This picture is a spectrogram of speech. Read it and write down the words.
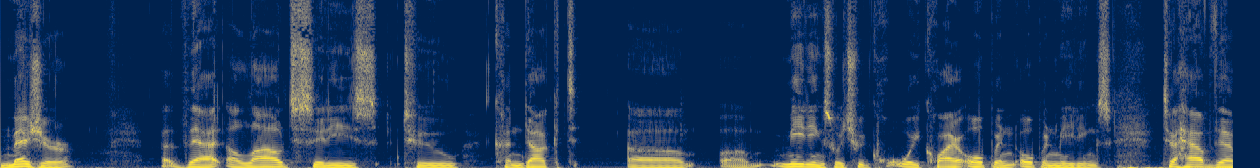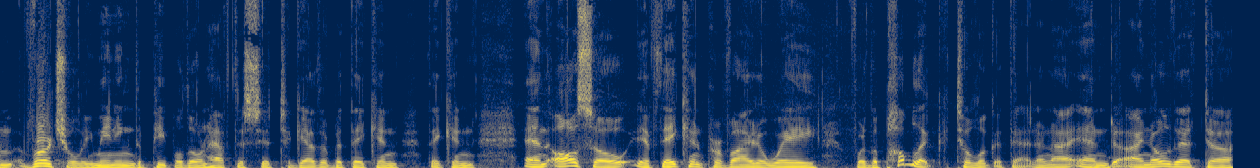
measure that allowed cities to conduct uh, uh, meetings which requ- require open open meetings to have them virtually, meaning the people don't have to sit together, but they can they can, and also if they can provide a way for the public to look at that. And I and I know that uh,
